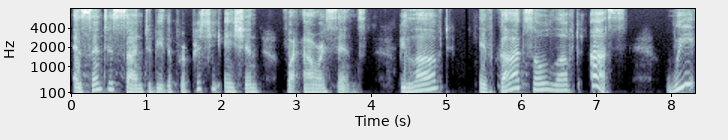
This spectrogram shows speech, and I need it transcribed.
and sent his son to be the propitiation for our sins. Beloved, if God so loved us, we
